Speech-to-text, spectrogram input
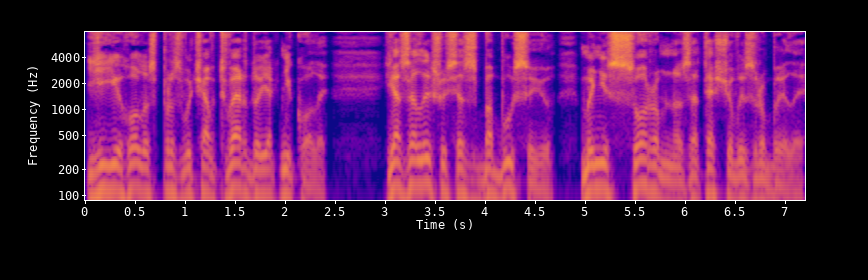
Її голос прозвучав твердо, як ніколи. Я залишуся з бабусею, мені соромно за те, що ви зробили.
